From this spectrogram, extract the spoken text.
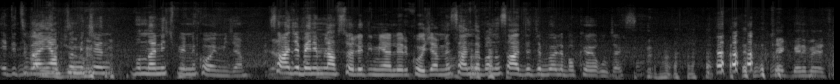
Edit'i ben yaptığım için bunların hiçbirini koymayacağım. Sadece benim laf söylediğim yerleri koyacağım ve sen de bana sadece böyle bakıyor olacaksın. Çek beni böyle çek.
